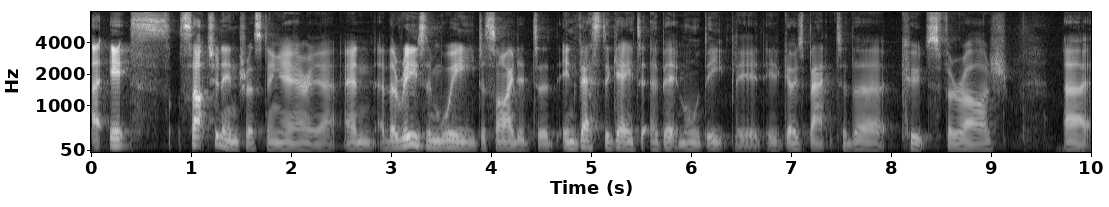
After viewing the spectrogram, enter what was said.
uh, it's such an interesting area, and the reason we decided to investigate it a bit more deeply, it, it goes back to the Coutts Farage uh,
